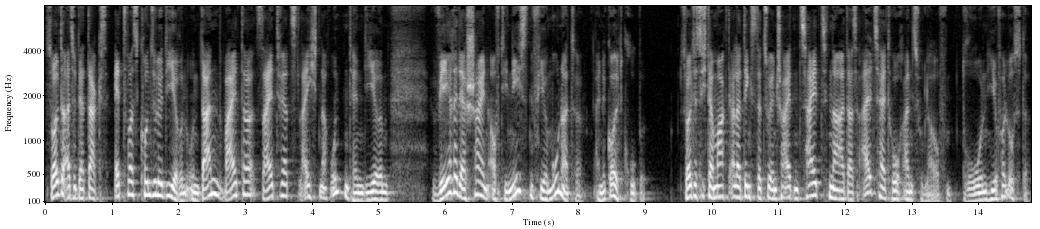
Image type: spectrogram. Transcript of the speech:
Sollte also der DAX etwas konsolidieren und dann weiter seitwärts leicht nach unten tendieren, wäre der Schein auf die nächsten vier Monate eine Goldgrube. Sollte sich der Markt allerdings dazu entscheiden, zeitnah das Allzeithoch anzulaufen, drohen hier Verluste.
